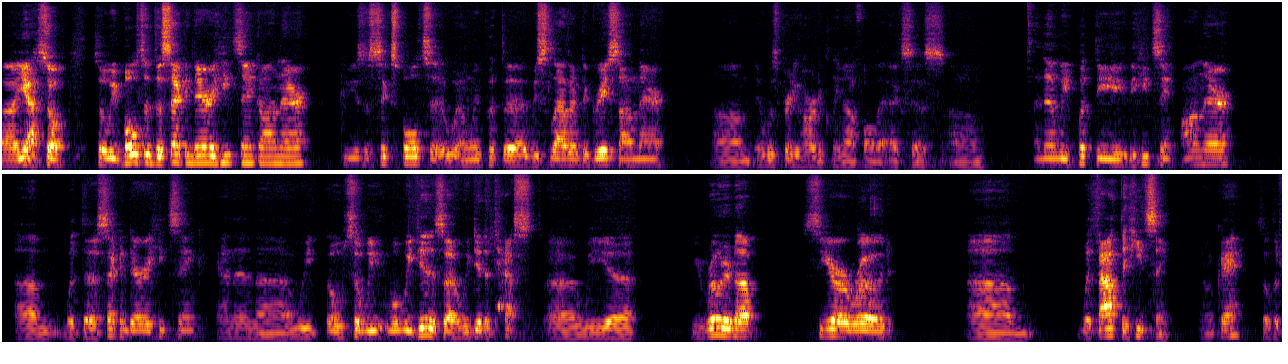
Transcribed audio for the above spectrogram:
uh, yeah, so so we bolted the secondary heatsink on there. We used the six bolts, uh, and we put the we slathered the grease on there. Um, it was pretty hard to clean off all the excess. Um, and then we put the the heatsink on there um, with the secondary heatsink, and then uh, we oh so we what we did is uh, we did a test. Uh, we uh, we rode it up Sierra Road um, without the heatsink. Okay, so the,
